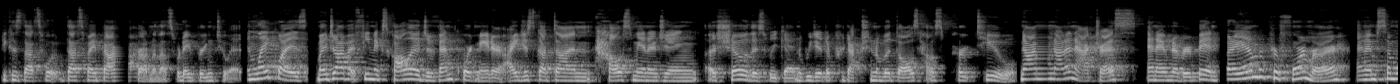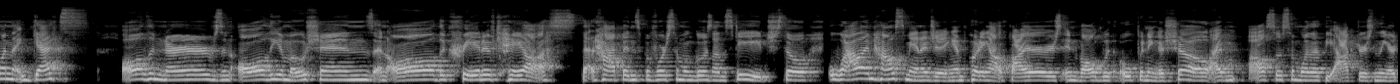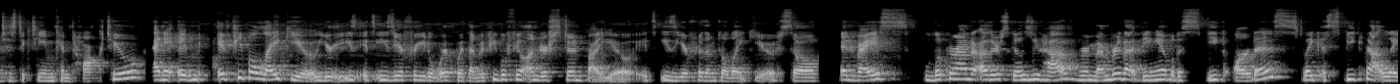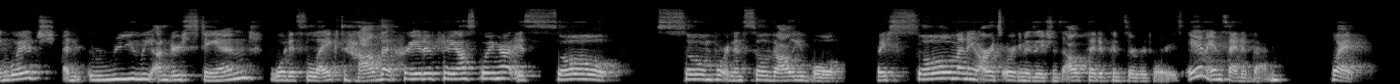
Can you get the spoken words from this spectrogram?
because that's what that's my background and that's what I bring to it. And likewise, my job at Phoenix College, event coordinator, I just got done house managing a show this weekend. We did a production of A Doll's House Part 2. Now I'm not an actress and I've never been, but I am a performer and I'm someone that gets all the nerves and all the emotions and all the creative chaos that happens before someone goes on stage. So while I'm house managing and putting out fires involved with opening a show, I'm also someone that the actors and the artistic team can talk to. And it, it, if people like you, you're e- it's easier for you to work with them. If people feel understood by you, it's easier for them to like you. So advice look around at other skills you have. Remember that being able to speak artist like speak that language and really understand what it's like to have that creative chaos going on is so so important and so valuable by so many arts organizations outside of conservatories and inside of them but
